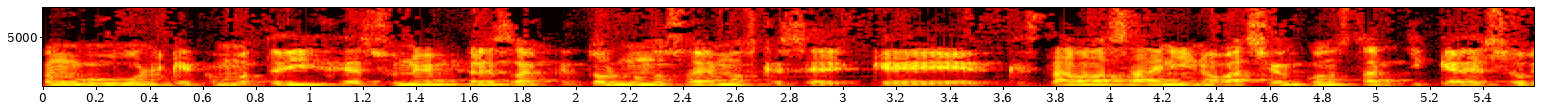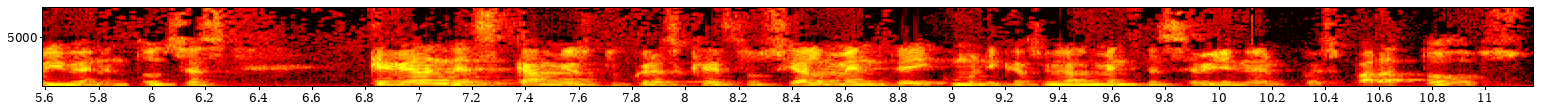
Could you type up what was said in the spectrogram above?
en Google, que como te dije, es una empresa que todo el mundo sabemos que, se, que, que está basada en innovación constante y que de eso viven. Entonces, ¿qué grandes cambios tú crees que socialmente y comunicacionalmente se vienen pues para todos?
